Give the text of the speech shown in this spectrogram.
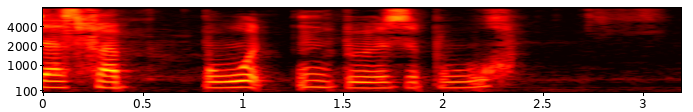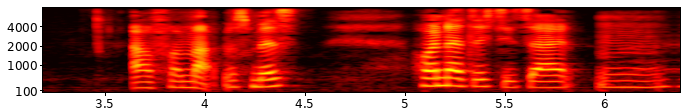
das verboten böse Buch, auch von Magnus Mist, 160 Seiten,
